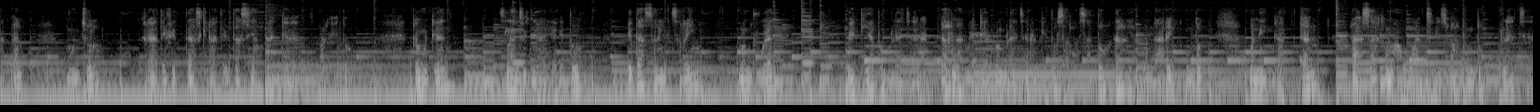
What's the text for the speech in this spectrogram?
akan muncul kreativitas-kreativitas yang ada seperti itu. Kemudian selanjutnya yaitu kita sering-sering membuat media pembelajaran karena media pembelajaran itu salah satu hal yang menarik untuk meningkatkan rasa kemauan siswa untuk belajar.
